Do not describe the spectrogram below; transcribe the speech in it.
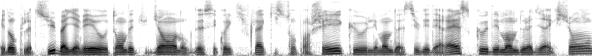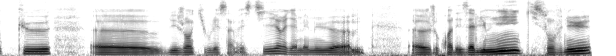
Et donc là-dessus, bah, il y avait autant d'étudiants donc de ces collectifs-là qui se sont penchés, que les membres de la cellule des DRS, que des membres de la direction, que des gens qui voulaient s'investir. Il y a même eu euh, je crois, des alumni qui sont venus.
